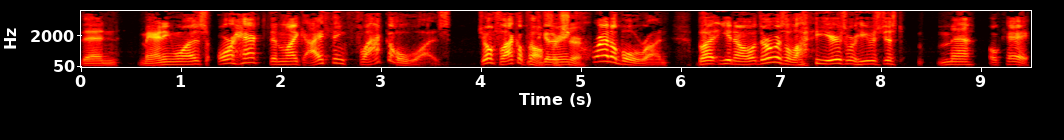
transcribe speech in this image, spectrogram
than Manning was, or heck, than like I think Flacco was. Joe Flacco put Oh, together an sure. incredible run, but you know there was a lot of years where he was just meh, okay.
